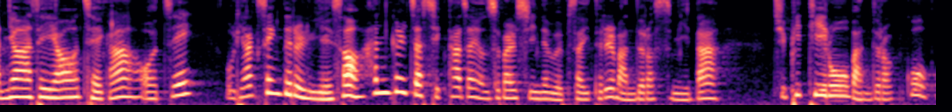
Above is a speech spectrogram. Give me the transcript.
안녕하세요. 제가 어제 우리 학생들을 위해서 한 글자씩 타자 연습할 수 있는 웹사이트를 만들었습니다. GPT로 만들었고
